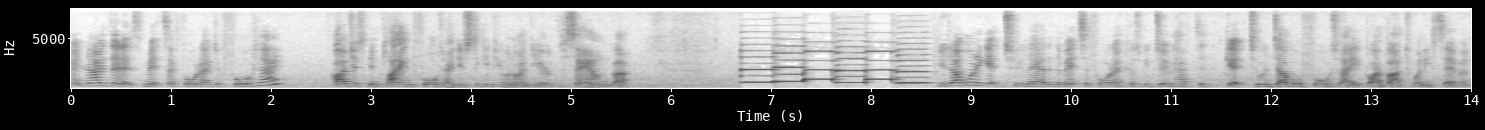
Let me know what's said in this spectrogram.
And note that it's mezzo forte to forte. I've just been playing forte just to give you an idea of the sound, but you don't want to get too loud in the mezzo forte because we do have to get to a double forte by bar 27.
